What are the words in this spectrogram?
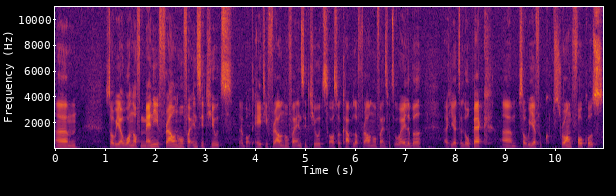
Um, so we are one of many Fraunhofer institutes, about 80 Fraunhofer institutes, also a couple of Fraunhofer institutes available uh, here at the LOPEC. Um, so we have a strong focus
